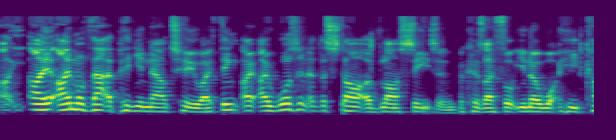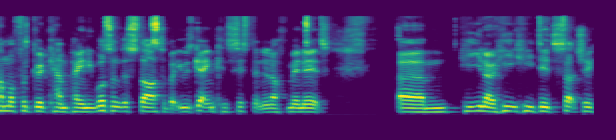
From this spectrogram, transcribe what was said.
I am of that opinion now too. I think I, I wasn't at the start of last season because I thought you know what he'd come off a good campaign. He wasn't the starter, but he was getting consistent enough minutes. Um, he, you know, he he did such a,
